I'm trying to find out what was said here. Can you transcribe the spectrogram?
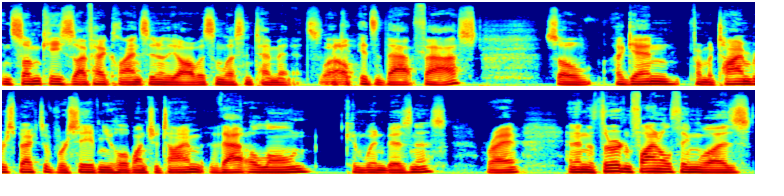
in some cases, I've had clients into the office in less than ten minutes. Wow. Like, it's that fast. So again, from a time perspective, we're saving you a whole bunch of time. That alone can win business, right? And then the third and final thing was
